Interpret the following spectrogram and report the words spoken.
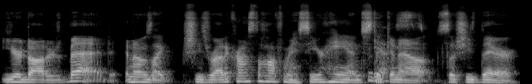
your daughter's bed. And I was like, she's right across the hall from me. I see her hand sticking Yes. out. So she's there.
